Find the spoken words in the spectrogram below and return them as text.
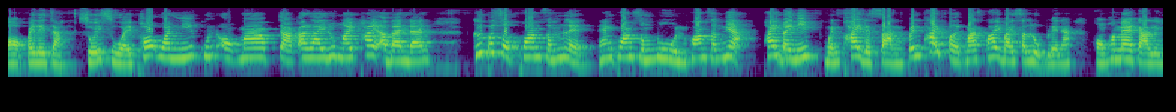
ออกไปเลยจ้ะ สวยๆ เพราะวันนี้คุณออกมาจากอะไรรู้ไหมไพ่ abandon คือประสบความสำเร็จ แห่งความสมบูรณ์ ความสำเนี่ยไพ่ใบนี้เหมือนไพ่เดอะซันเป็นไพ่เปิดมาไพ่ใบสรุปเลยนะ ของพระแม่กาลี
